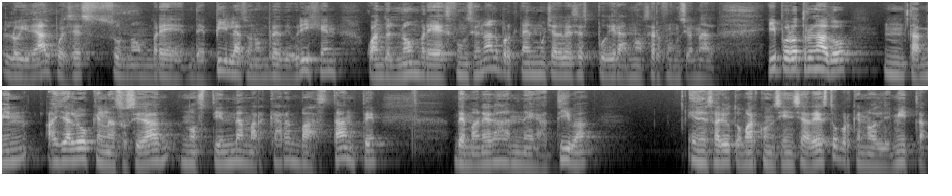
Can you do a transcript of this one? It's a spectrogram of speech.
lo ideal pues es su nombre de pila, su nombre de origen, cuando el nombre es funcional, porque también muchas veces pudiera no ser funcional. Y por otro lado, mm, también hay algo que en la sociedad nos tiende a marcar bastante de manera negativa es necesario tomar conciencia de esto porque nos limita.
